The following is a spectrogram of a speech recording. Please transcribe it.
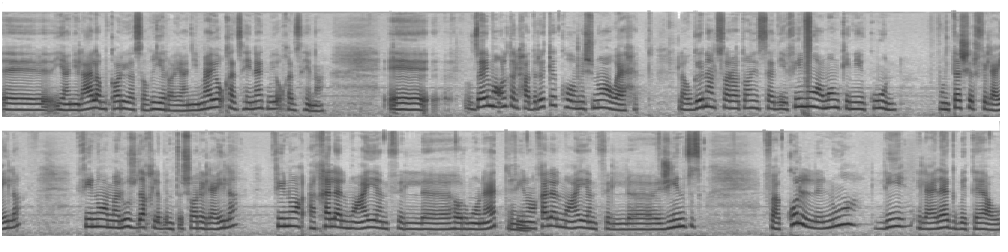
آه، يعني العالم قرية صغيرة يعني ما يؤخذ هناك بيؤخذ هنا آه، زي ما قلت لحضرتك هو مش نوع واحد لو جينا لسرطان الثدي في نوع ممكن يكون منتشر في العيلة في نوع ملوش دخل بانتشار العيلة في نوع خلل معين في الهرمونات في. نوع خلل معين في الجينز. فكل نوع ليه العلاج بتاعه.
